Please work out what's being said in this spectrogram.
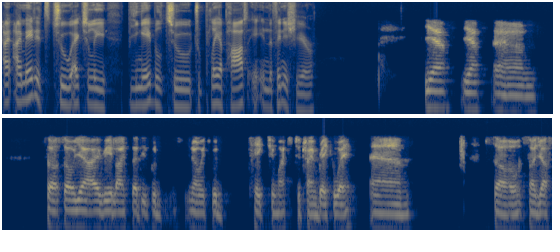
I, I made it to actually being able to to play a part in the finish here. Yeah, yeah. Um, so so yeah, I realized that it would you know it would take too much to try and break away. Um, so, so I just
